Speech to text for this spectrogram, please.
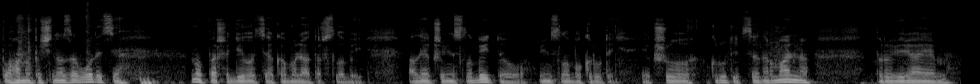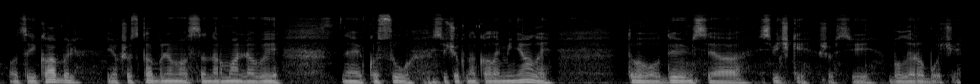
погано почне заводитися. Ну, перше діло це акумулятор слабий. Але якщо він слабий, то він слабо крутить. Якщо крутить все нормально, провіряємо оцей кабель. Якщо з кабелем все нормально, ви е, косу свічок накала міняли, то дивимося свічки, щоб всі були робочі.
